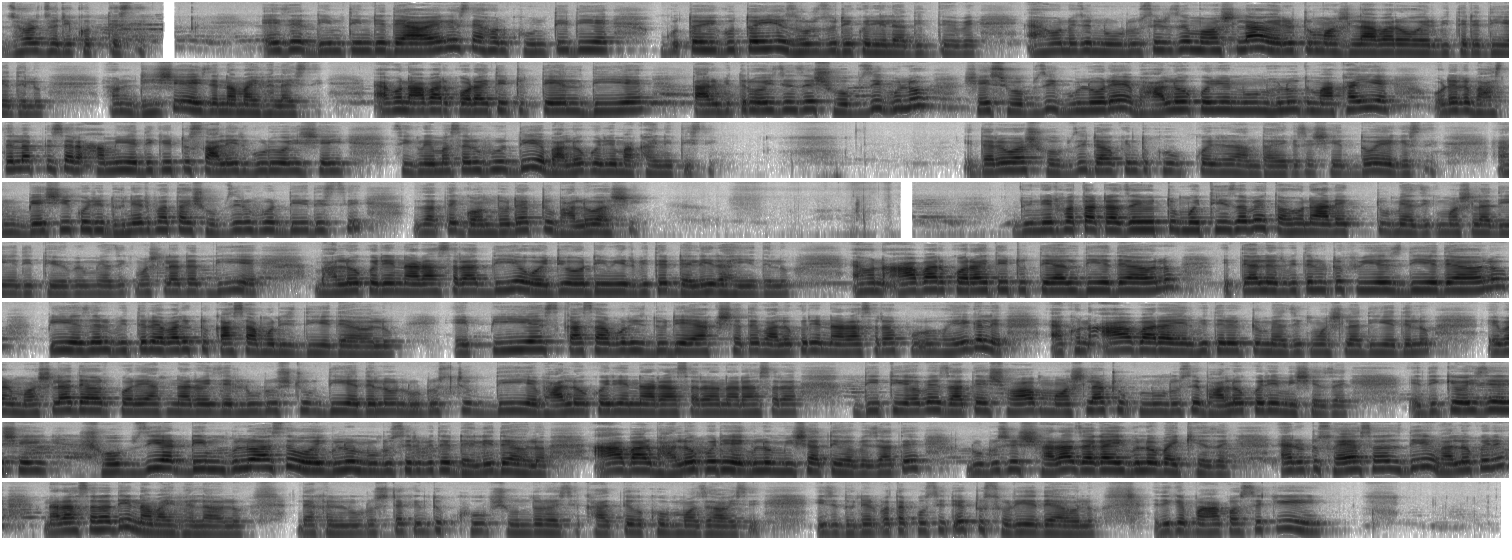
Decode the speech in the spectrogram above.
ঝরঝরি করতেছে। এই যে ডিম তিনটে দেওয়া হয়ে গেছে, এখন খুন্তি দিয়ে গুতোই গুতোইয়ে ঝুরঝুরি করে এলা দিতে হবে। এখন ওই যে নুডলসের যে মশলা, ওর একটু মশলা আবার ওর ভিতরে দিয়ে দিল। এখন ডিশে এই যে নামাই ফেলাইছে। এখন আবার কড়াইতে একটু তেল দিয়ে তার ভিতরে ওই যে যে সবজিগুলো, সেই সবজিগুলোরে ভালো করে নুন হলুদ মাখাইয়ে ওটারে ভাজতে লাগতেছে। আর আমি এদিকে একটু চালের গুঁড়ো, ওই সেই চিংড়ি মাছের উপর দিয়ে ভালো করে মাখাই নিতেছি। এদারেও আর সবজিটাও কিন্তু খুব করে রান্না হয়ে গেছে, সেদ্ধ হয়ে গেছে। এখন বেশি করে ধনের পাতায় সবজির উপর দিয়ে দিচ্ছি, যাতে গন্ধটা একটু ভালো আসে। ধনের পাতাটা যে একটু মথিয়ে যাবে, তখন আর একটু ম্যাজিক মশলা দিয়ে দিতে হবে। ম্যাজিক মশলাটা দিয়ে ভালো করে নাড়াচাড়া দিয়ে ওইটিও ডিমের ভিতরে ডেলি রাখিয়ে দিল। এখন আবার কড়াইতে একটু তেল দিয়ে দেওয়া হলো। এই তেলের ভিতরে একটু পেঁয়াজ দিয়ে দেওয়া হলো। পেঁয়াজের ভিতরে আবার একটু কাঁচামরিচ দিয়ে দেওয়া হলো। এই পেঁয়াজ, কাঁচামরিচ দুটি একসাথে ভালো করে নাড়াচাড়া হয়ে গেলে এখন আবার এর ভিতরে একটু ম্যাজিক মশলা দিয়ে দিল। এবার মশলা দেওয়ার পরে আপনার ওই যে লুডুস টুক দিয়ে দিল, লুডুস টুক দিয়ে ভালো করে নাড়াচাড়া নাড়াচাড়া দিতে হবে যাতে সব মশলা টুক নুডলসে ভালো করে মিশে যায়। এদিকে ওই যে সেই সবজি আর ডিমগুলো আছে, ওইগুলো নুডুসের ভিতরে ঢেলে দেওয়া হলো। আবার ভালো করে এগুলো মিশাতে হবে যাতে নুডলসের সারা জায়গায় এগুলো খেয়ে যায়। আর একটু সয়া সস দিয়ে ভালো করে নাড়াচাড়া দিয়ে নামাই ফেলা হলো। দেখেন নুডলসটা কিন্তু খুব সুন্দর হয়েছে খাতেও খুব মজা হয়েছে। এই যে ধনিয়ার পাতা কুচিটা একটু সরিয়ে দেওয়া হলো। এদিকে মা কষে কি,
